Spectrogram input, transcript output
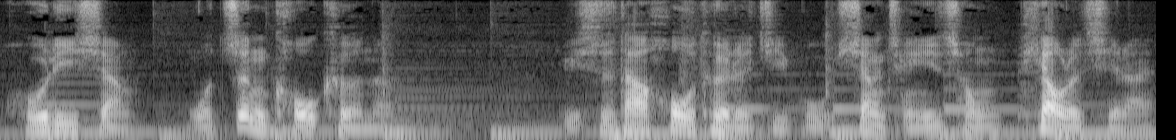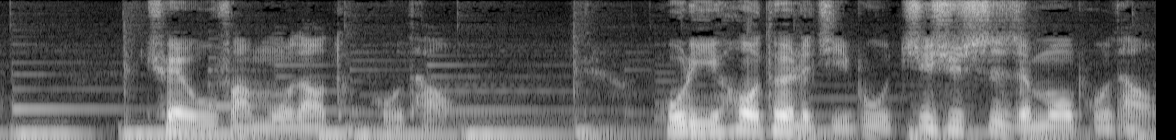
狐狸想：我正口渴呢。于是他后退了几步，向前一冲，跳了起来，却无法摸到葡萄。狐狸后退了几步，继续试着摸葡萄，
